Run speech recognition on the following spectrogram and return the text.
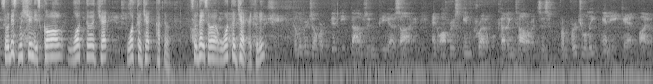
So this machine is called water jet water jet cutter. So that's a water jet actually. Delivers over 50,000 psi and offers incredible cutting tolerances from virtually any CAD file.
